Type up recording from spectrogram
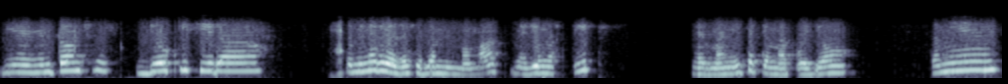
Bien, entonces yo quisiera también agradecerle a mi mamá, me dio unos tips, mi hermanita que me apoyó. También,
